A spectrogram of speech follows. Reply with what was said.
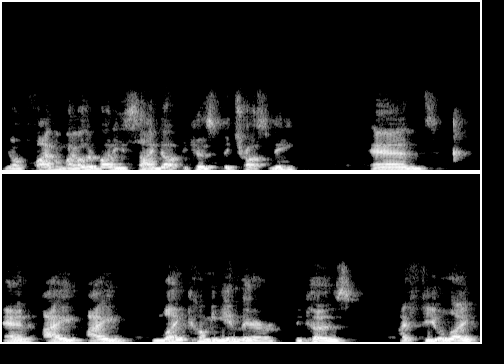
you know, five of my other buddies signed up because they trust me. And and I I like coming in there because I feel like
